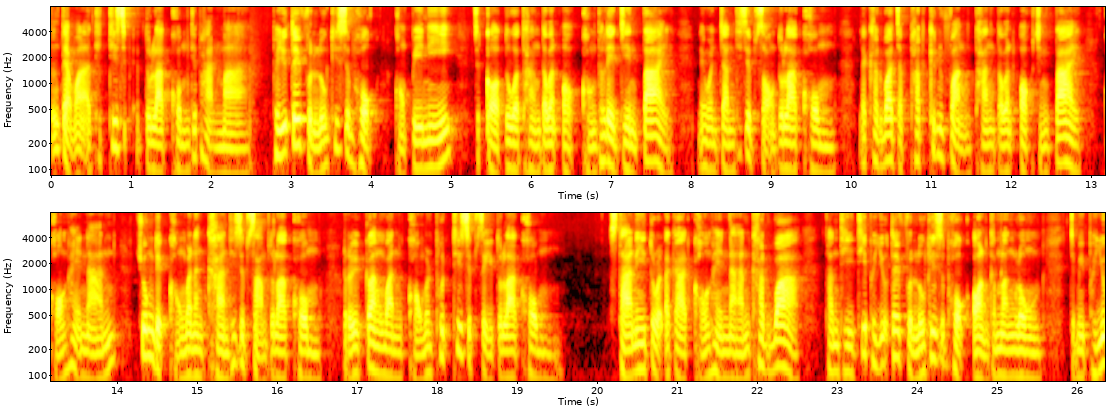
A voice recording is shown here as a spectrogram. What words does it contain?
ตั้งแต่วันอาทิตย์ที่ 11 ตุลาคมที่ผ่านมา พายุไต้ฝุ่นลูกที่ 16 ของปีนี้จะก่อตัวทางตะวันออกของทะเลจีนใต้ ในวันจันทร์ที่ 12 ตุลาคม และคาดว่าจะพัดขึ้นฝั่งทางตะวันออกเฉียงใต้ของไหหนาน ช่วงดึกของวันอังคารที่ 13 ตุลาคม หรือกลางวันของวันพุธที่ 14 ตุลาคม สถานีตรวจอากาศของไหหนานคาดว่า ทันทีที่พายุไต้ฝุ่นลูกที่ 16 อ่อนกำลังลง จะมีพายุ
